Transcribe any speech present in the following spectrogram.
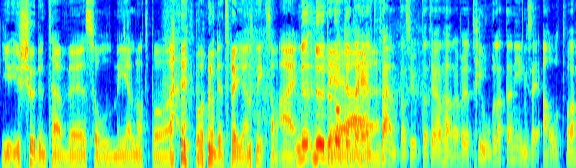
you, you shouldn't have eh, sold me eller något på, på undertröjan liksom nej, Nu, nu är du dock inte helt fantasy uppdaterad här För jag tror väl att Danny Ings är out va?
